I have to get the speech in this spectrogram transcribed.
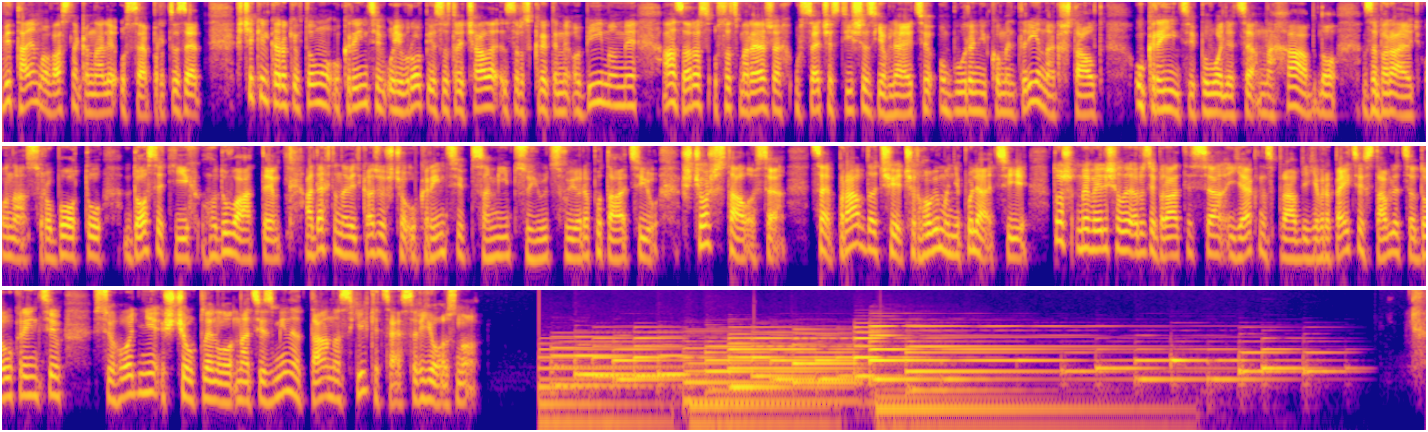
Вітаємо вас на каналі Усе про ЦЗ. Ще кілька років тому українців у Європі зустрічали з розкритими обіймами, а зараз у соцмережах усе частіше з'являються обурені коментарі на кшталт Українці поводяться нахабно, забирають у нас роботу, досить їх годувати. А дехто навіть каже, що українці самі псують свою репутацію. Що ж сталося? Це правда чи чергові маніпуляції? Тож ми вирішили розібратися, як насправді європейці ставляться до українців сьогодні, що вплинуло на ці зміни, та наскільки це серйозно.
